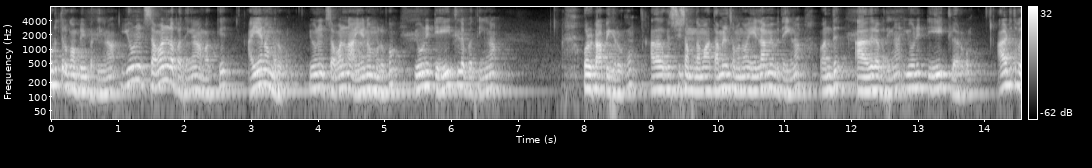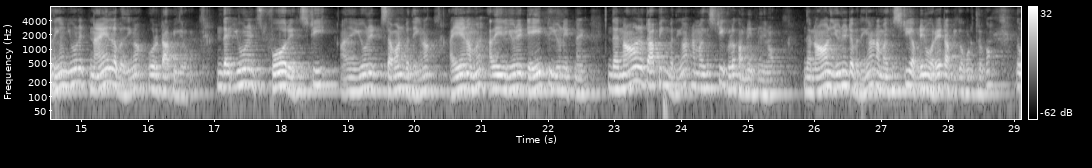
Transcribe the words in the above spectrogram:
கொடுத்துருக்கோம் அப்படின்னு பார்த்தீங்கன்னா யூனிட் செவனில் பார்த்திங்கன்னா நமக்கு அயனம் இருக்கும். யூனிட் செவனில் அயனம் இருக்கும். யூனிட் எயிட்டில் பார்த்திங்கன்னா ஒரு டாபிக் இருக்கும். அதாவது ஹிஸ்ட்ரி சம்மந்தமாக தமிழ் சம்மந்தமாக எல்லாமே பார்த்திங்கன்னா வந்து அதில் பார்த்திங்கன்னா யூனிட் எயிட்டில் இருக்கும். அடுத்து பார்த்திங்கன்னா யூனிட் நைனில் பார்த்திங்கன்னா ஒரு டாபிக் இருக்கும். இந்த யூனிட்ஸ் ஃபோர் ஹிஸ்ட்ரி அந்த யூனிட் செவன் பார்த்திங்கன்னா அயனம் அதே யூனிட் எயிட் யூனிட் நைன் இந்த நாலு டாபிக் பார்த்திங்கன்னா நம்ம ஹிஸ்ட்ரிக்குள்ளே கம்ப்ளீட் பண்ணிடுவோம் இந்த நாலு யூனிட்டை பார்த்திங்கன்னா நம்ம ஹிஸ்ட்ரி அப்படின்னு ஒரே டாப்பிக்கை கொடுத்துருக்கோம். இந்த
